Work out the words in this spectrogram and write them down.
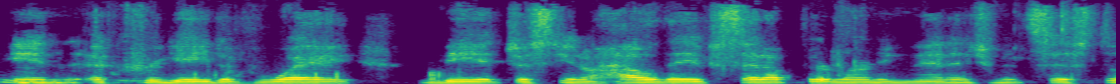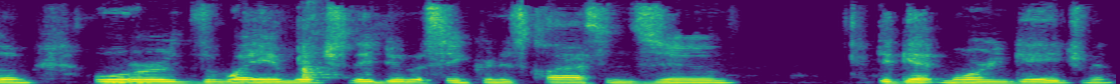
in a creative way be it just you know how they've set up their learning management system or the way in which they do a synchronous class in zoom to get more engagement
